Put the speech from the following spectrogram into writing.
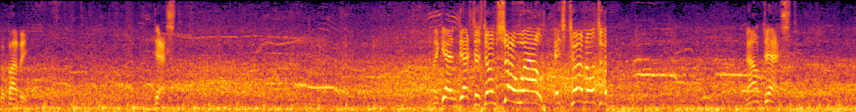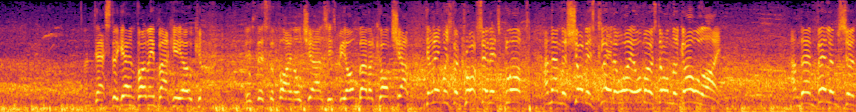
Babadi. Dest. Again, Dest has done so well. It's turned on to the. Now Dest. And Dest again finding Bakayoko. Is this the final chance? He's beyond Bella-Kotchap. Delivers the cross in, it's blocked. And then the shot is cleared away almost on the goal line. And then Willemsen.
